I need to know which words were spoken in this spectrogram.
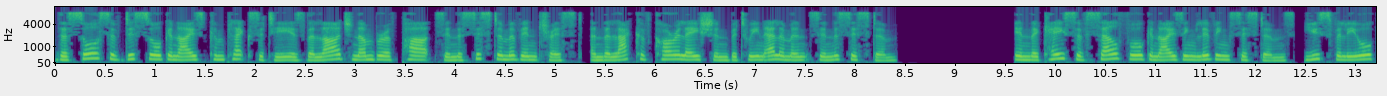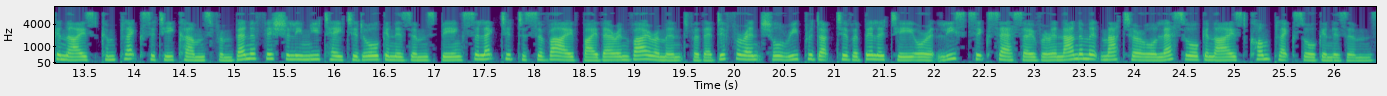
The source of disorganized complexity is the large number of parts in the system of interest, and the lack of correlation between elements in the system. In the case of self-organizing living systems, usefully organized complexity comes from beneficially mutated organisms being selected to survive by their environment for their differential reproductive ability or at least success over inanimate matter or less organized complex organisms.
